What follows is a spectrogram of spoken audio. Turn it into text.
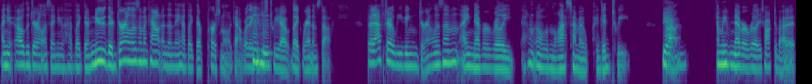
I knew all the journalists I knew had like their new their journalism account and then they had like their personal account where they could mm-hmm. just tweet out like random stuff. But after leaving journalism, I never really, I don't know when the last time I, I did tweet. Yeah. Um, and we've never really talked about it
